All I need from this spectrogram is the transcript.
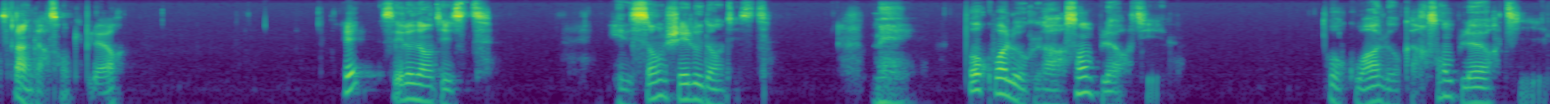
C'est un garçon qui pleure et c'est le dentiste. Ils sont chez le dentiste. Mais pourquoi le garçon pleure-t-il? Pourquoi le garçon pleure-t-il?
